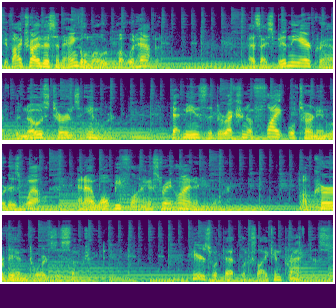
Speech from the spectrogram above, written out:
If I try this in angle mode, what would happen? As I spin the aircraft, the nose turns inward. That means the direction of flight will turn inward as well, and I won't be flying a straight line anymore. I'll curve in towards the subject. Here's what that looks like in practice.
